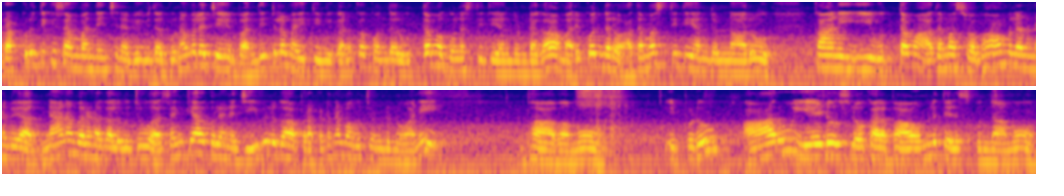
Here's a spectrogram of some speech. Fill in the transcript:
ప్రకృతికి సంబంధించిన వివిధ గుణములచే బంధితులమైతివి కనుక కొందరు ఉత్తమ గుణస్థితి అందుండగా మరికొందరు అధమ స్థితి అందున్నారు కానీ ఈ ఉత్తమ అధమ స్వభావములనున్నవి అజ్ఞానం వలన కలుగుచు అసంఖ్యాకులైన జీవులుగా ప్రకటనమగుచుండును అని భావము. ఇప్పుడు ఆరు ఏడు శ్లోకాల భావములు తెలుసుకుందాము.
